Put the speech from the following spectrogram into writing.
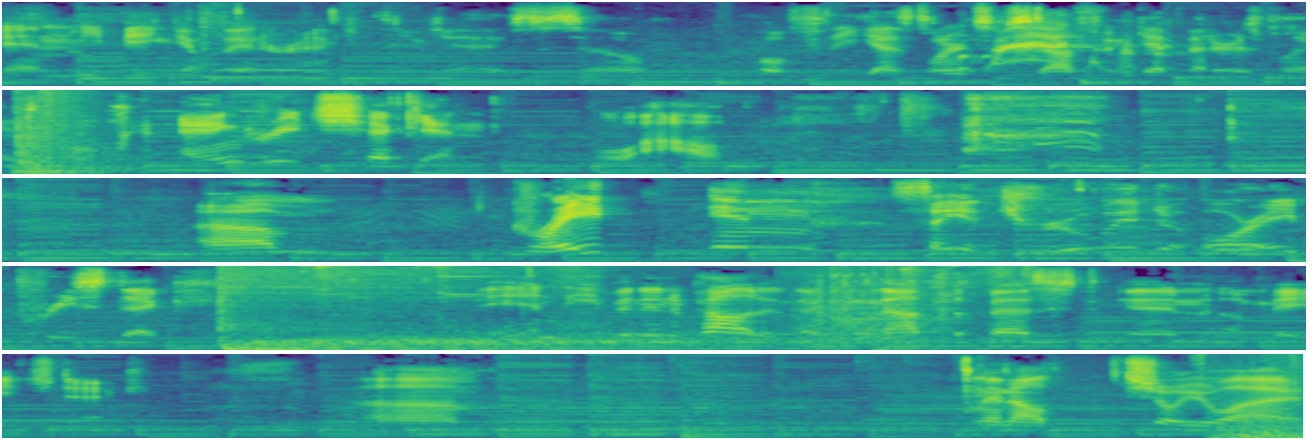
and me being able to interact with you guys. So hopefully you guys learn some stuff and get better as players. Oh, angry chicken. Wow. um, great in say a druid or a priest deck, and even in a paladin deck. Not the best in a mage deck. Um, and I'll show you why.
